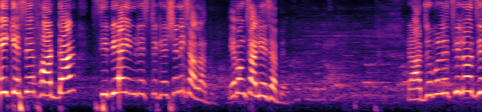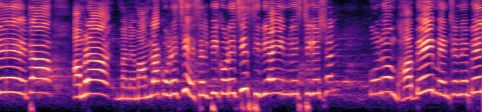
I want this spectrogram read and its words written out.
এই কেসে ফার্দার সিবিআই ইনভেস্টিগেশনই চালাবে এবং চালিয়ে যাবে। রাজ্য বলেছিল যে এটা আমরা মানে মামলা করেছি এসএলপি করেছি সিবিআই ইনভেস্টিগেশন কোনোভাবেই মেনটেনেবল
